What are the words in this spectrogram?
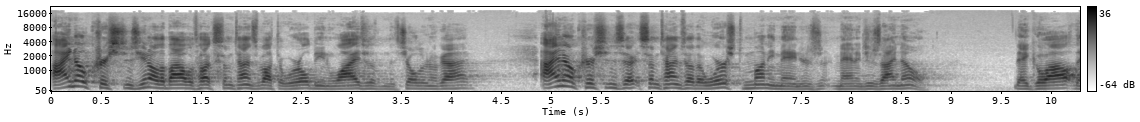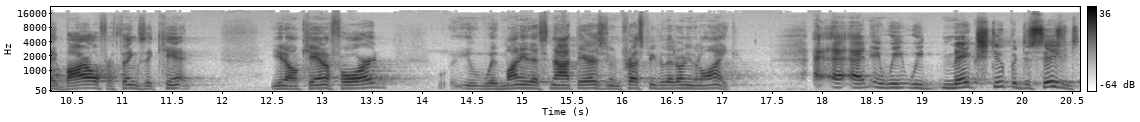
I know Christians, you know, the Bible talks sometimes about the world being wiser than the children of God. I know Christians that sometimes are the worst money managers, managers I know. They go out, they borrow for things they can't, you know, can't afford with money that's not theirs to impress people they don't even like. And we, we make stupid decisions.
